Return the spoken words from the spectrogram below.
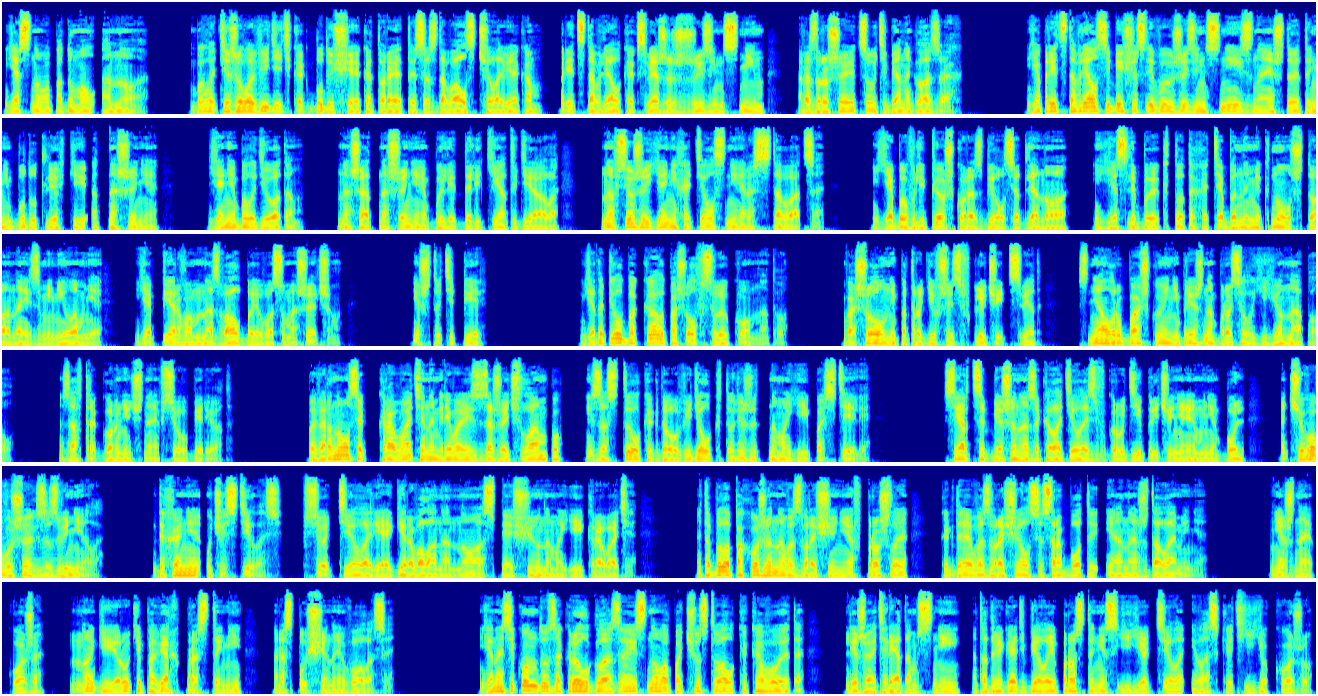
Я снова подумал о Ноа. Было тяжело видеть, как будущее, которое ты создавал с человеком, представлял, как свяжешь жизнь с ним, разрушается у тебя на глазах. Я представлял себе счастливую жизнь с ней, зная, что это не будут легкие отношения. Я не был идиотом. Наши отношения были далеки от идеала, но все же я не хотел с ней расставаться. Я бы в лепешку разбился для Ноа, если бы кто-то хотя бы намекнул, что она изменила мне, я первым назвал бы его сумасшедшим. И что теперь? Я допил бокал и пошел в свою комнату. Вошел, не потрудившись включить свет, снял рубашку и небрежно бросил ее на пол. Завтра горничная все уберет. Повернулся к кровати, намереваясь зажечь лампу, и застыл, когда увидел, кто лежит на моей постели. Сердце бешено заколотилось в груди, причиняя мне боль, отчего в ушах зазвенело. Дыхание участилось. Все тело реагировало на Ноа, спящую на моей кровати. Это было похоже на возвращение в прошлое, когда я возвращался с работы, и она ждала меня. Нежная кожа, ноги и руки поверх простыни, распущенные волосы. Я на секунду закрыл глаза и снова почувствовал, каково это — лежать рядом с ней, отодвигать белые простыни с ее тела и ласкать ее кожу.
